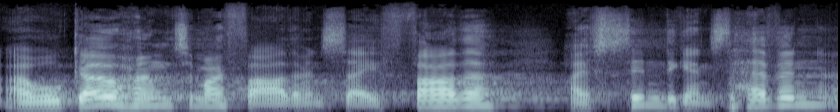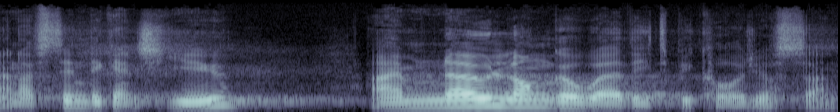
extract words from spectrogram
I will go home to my father and say, Father, I've sinned against heaven and I've sinned against you. I am no longer worthy to be called your son.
